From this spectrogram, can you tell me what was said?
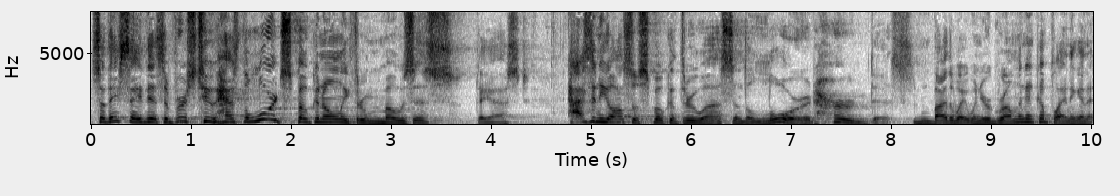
So they say this in verse 2 Has the Lord spoken only through Moses? They asked. Hasn't he also spoken through us? And the Lord heard this. And by the way, when you're grumbling and complaining, and,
